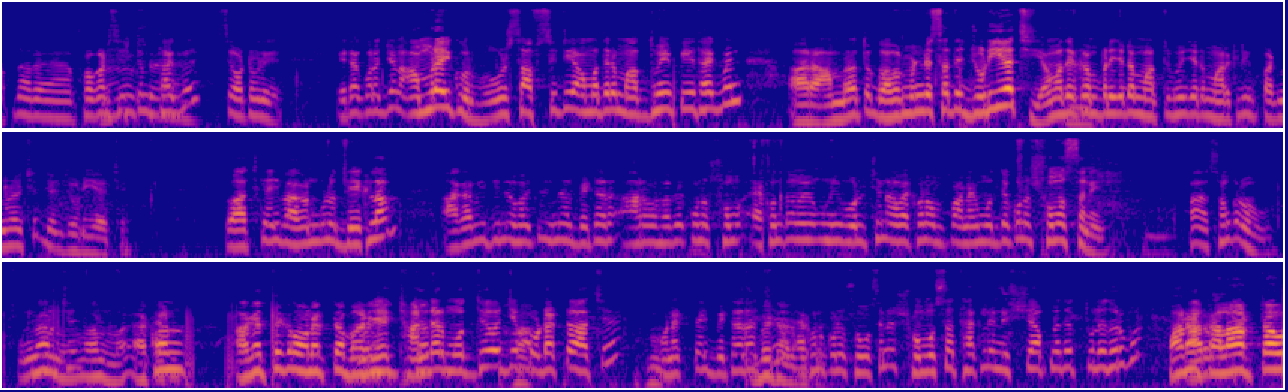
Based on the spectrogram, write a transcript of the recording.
আপনার ফগার সিস্টেম থাকবে সে অটোমেটিক এটা করার জন্য আমরাই করব। ওর সাবসিডি আমাদের মাধ্যমে পেয়ে থাকবেন। আর আমরা তো গভর্নমেন্টের সাথে জড়িয়ে আছি। আমাদের কোম্পানি যেটা মাতৃভূমি যেটা মার্কেটিং পার্টনার হচ্ছে যে জড়িয়ে আছে। তো আজকে এই বাগানগুলো দেখলাম। আগামী দিনে হয়তো ইনার বেটার আরও হবে। কোনো এখন তো উনি বলছেন আর এখন পানের মধ্যে কোনো সমস্যা নেই। হ্যাঁ শঙ্করবাবু উনি না, বলছেন না, না, এখন আগের থেকে অনেকটা ঠান্ডার মধ্যেও যে প্রোডাক্টটা আছে অনেকটাই বেটার আছে। এখন কোনো সমস্যা নেই। সমস্যা থাকলে নিশ্চয়ই আপনাদের তুলে ধরবো। পানের কালারটাও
